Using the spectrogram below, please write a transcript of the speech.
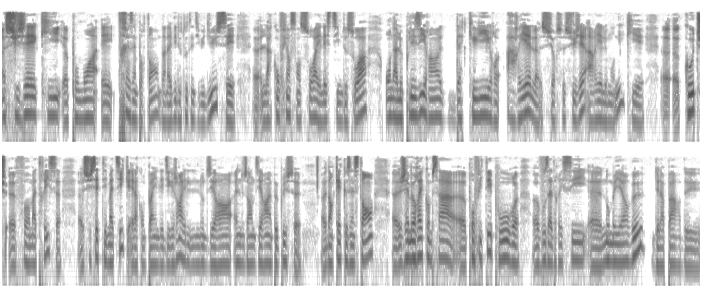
un sujet qui euh, pour moi est très important dans la vie de tout individu, c'est la confiance en soi et l'estime de soi. On a le plaisir hein, d'accueillir Ariel sur ce sujet, Ariel Moni, qui est coach, formatrice sur cette thématique. Elle accompagne les dirigeants, elle nous en dira un peu plus dans quelques instants. Euh, j'aimerais comme ça euh, profiter pour vous adresser nos meilleurs voeux de la part de,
